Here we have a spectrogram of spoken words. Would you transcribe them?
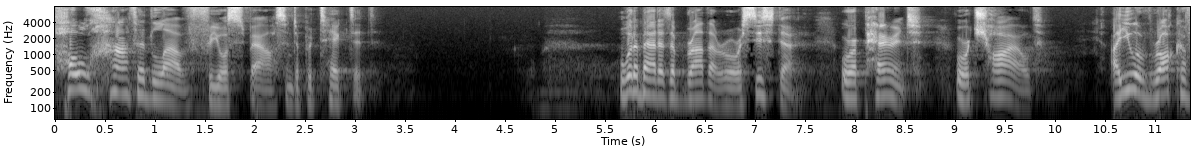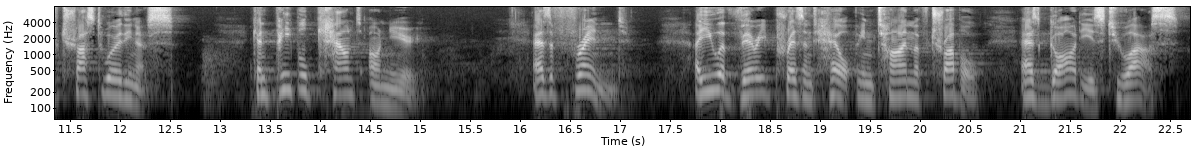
wholehearted love for your spouse and to protect it? What about as a brother or a sister or a parent or a child? Are you a rock of trustworthiness? Can people count on you? As a friend, are you a very present help in time of trouble as God is to us?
